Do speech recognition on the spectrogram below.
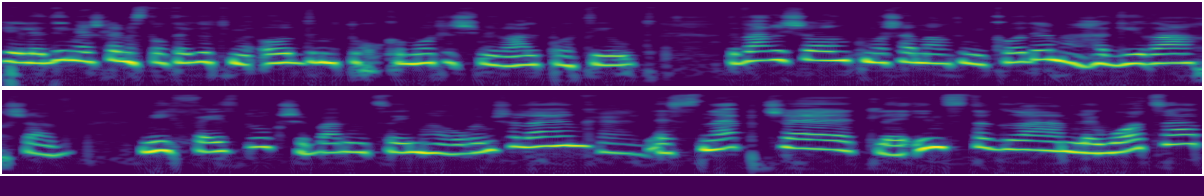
ילדים יש להם אסטרטגיות מאוד מתוחכמות לשמירה על פרטיות. דבר ראשון, כמו שאמרתי מקודם, ההגירה עכשיו מפייסבוק, שבה נמצאים ההורים שלהם, כן. לסנאפצ'אט, לאינסטגרם, לוואטסאפ,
